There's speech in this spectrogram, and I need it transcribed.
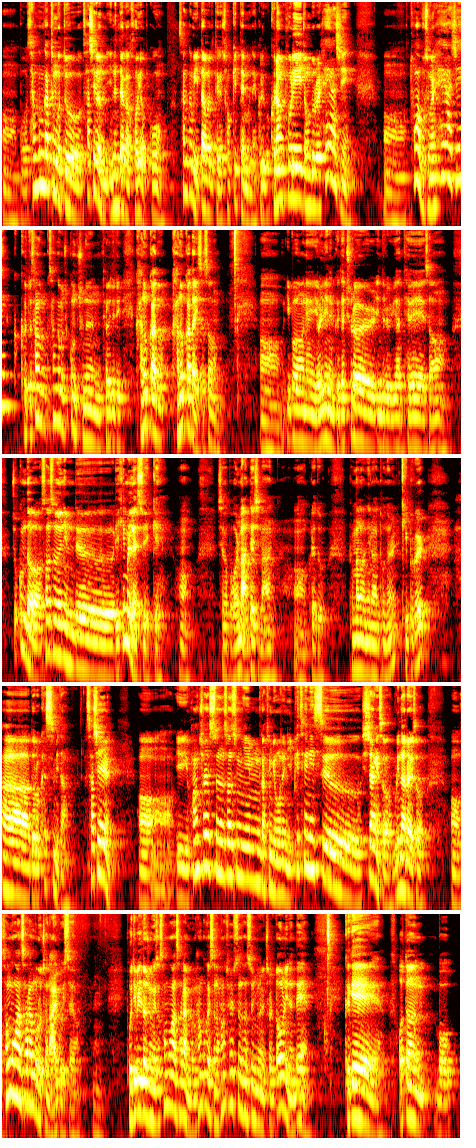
어, 뭐 상금 같은 것도 사실은 있는 데가 거의 없고 상금이 있다고 해도 되게 적기 때문에 그리고 그랑프리 정도를 해야지 어, 통합 우승을 해야지 그것도 상, 상금을 조금 주는 대회들이 간혹가다 간혹가다 있어서 어, 이번에 열리는 그 내추럴인들을 위한 대회에서 조금 더 선수님들이 힘을 낼 수 있게 어, 제가 뭐 얼마 안 되지만 어, 그래도 100만 원이라는 돈을 기부를 하도록 했습니다. 사실 어, 이 황철순 선수님 같은 경우는 이 피트니스 시장에서 우리나라에서 어, 성공한 사람으로 저는 알고 있어요. 음. 보디빌더 중에서 성공한 사람, 그럼 한국에서는 황철순 선수님을 저를 떠올리는데 그게 어떤 뭐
